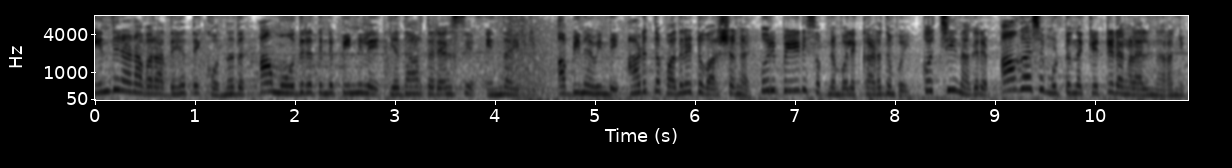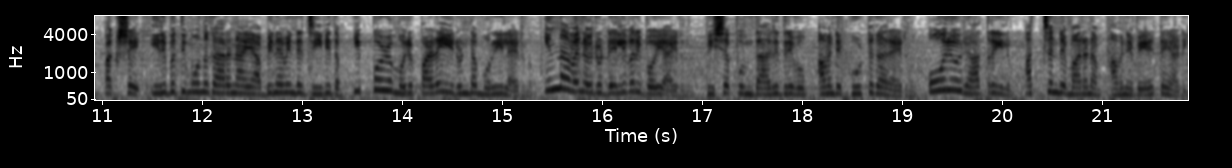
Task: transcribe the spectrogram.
എന്തിനാണ് അവർ അദ്ദേഹത്തെ കൊന്നത്? ആ മോതിരത്തിന്റെ പിന്നിലെ യഥാർത്ഥ രഹസ്യം എന്തായിരിക്കും? അഭിനവിന്റെ അടുത്ത പതിനെട്ട് വർഷങ്ങൾ ഒരു പേടി സ്വപ്നം പോലെ കടന്നുപോയി. കൊച്ചി നഗരം ആകാശം മുട്ടുന്ന കെട്ടിടങ്ങളാൽ നിറഞ്ഞു. പക്ഷേ ഇരുപത്തിമൂന്നുകാരനായ അഭിനവിന്റെ ജീവിതം ഇപ്പോഴും ഒരു പഴയ ഇരുണ്ട മുറിയിലായിരുന്നു. ഇന്ന് അവൻ ഒരു ഡെലിവറി ബോയ് ആയിരുന്നു. വിശപ്പും ദാരിദ്ര്യവും അവന്റെ കൂട്ടുകാരായിരുന്നു. ഓരോ രാത്രിയിലും അച്ഛന്റെ മരണം അവനെ വേട്ടയാടി.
